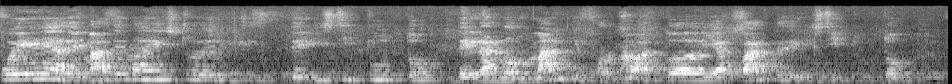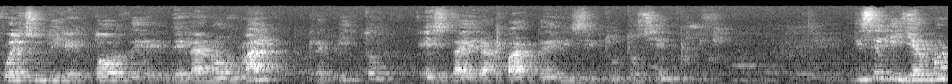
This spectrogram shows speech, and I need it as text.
Fue, además de maestro del del instituto, de la normal, que formaba todavía parte del instituto, fue el subdirector de, la normal, repito, esta era parte del instituto científico. Dice Guillermo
